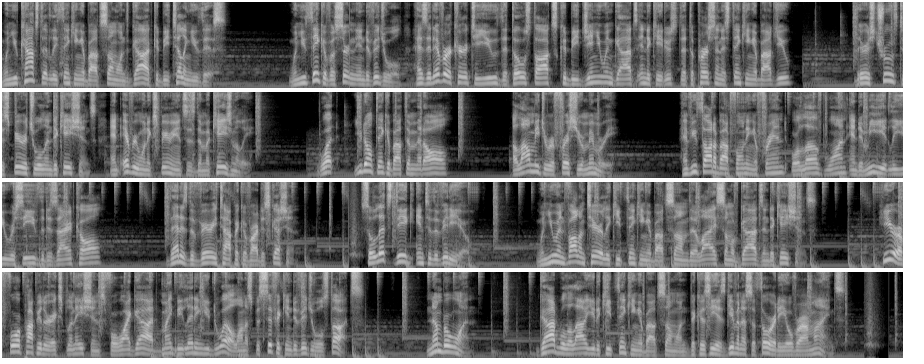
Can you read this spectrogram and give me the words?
When you constantly thinking about someone's God could be telling you this. When you think of a certain individual, has it ever occurred to you that those thoughts could be genuine God's indicators that the person is thinking about you? There is truth to spiritual indications, and everyone experiences them occasionally. What? You don't think about them at all? Allow me to refresh your memory. Have you thought about phoning a friend or loved one and immediately you receive the desired call? That is the very topic of our discussion. So let's dig into the video. When you involuntarily keep thinking about some, there lies some of God's indications. Here are four popular explanations for why God might be letting you dwell on a specific individual's thoughts. Number one, God will allow you to keep thinking about someone because He has given us authority over our minds.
